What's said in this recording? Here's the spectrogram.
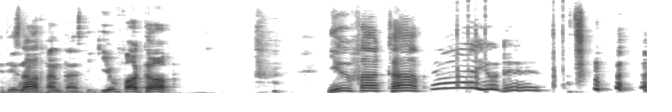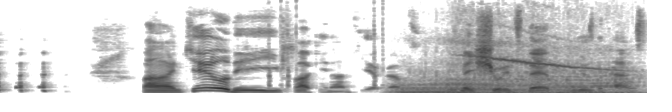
It is not fantastic. You fucked up. You fucked up. Yeah, you did. Fine, kill the fucking anti-aircraft. Just make sure it's dead use the tanks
